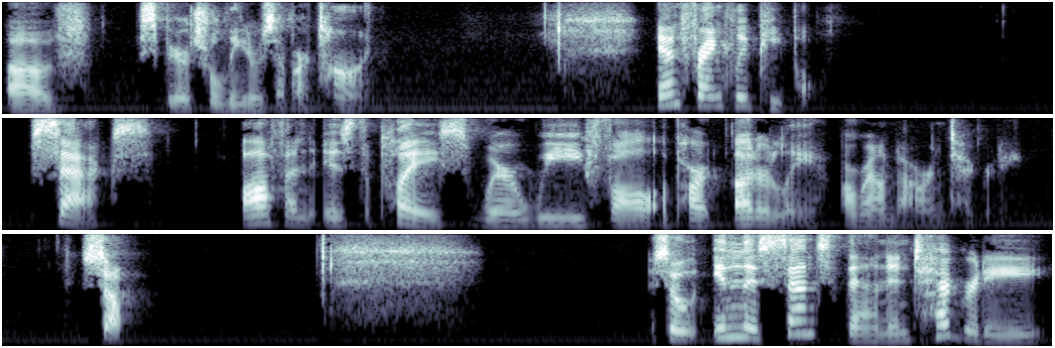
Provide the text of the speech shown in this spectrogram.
of spiritual leaders of our time and frankly, people. Sex often is the place where we fall apart utterly around our integrity. So, so in this sense, then, integrity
